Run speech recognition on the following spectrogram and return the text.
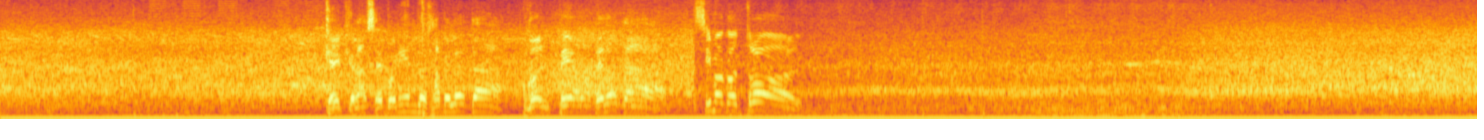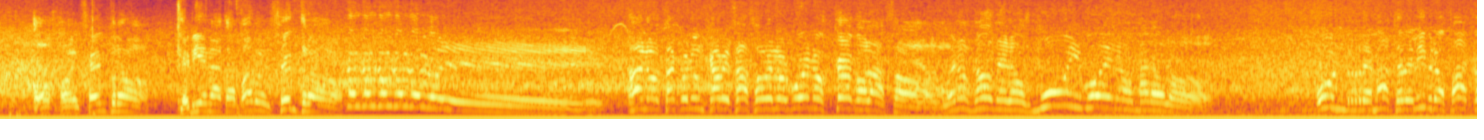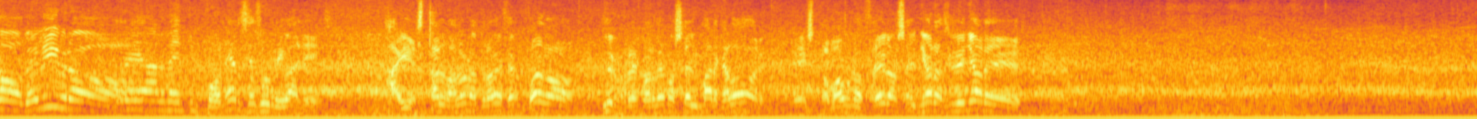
Qué clase poniendo esa pelota. Golpea la pelota. Máximo control. Ojo el centro. Que bien ha tapado el centro. Gol, gol, gol, gol, gol, gol. Anota con un cabezazo de los buenos. ¡Qué golazo! Los buenos no, de los muy buenos, Manolo. Un remate de libro, Paco, de libro. Realmente imponerse a sus rivales. Ahí está el balón otra vez en juego. Y recordemos el marcador. Esto va 1-0, señoras y señores.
